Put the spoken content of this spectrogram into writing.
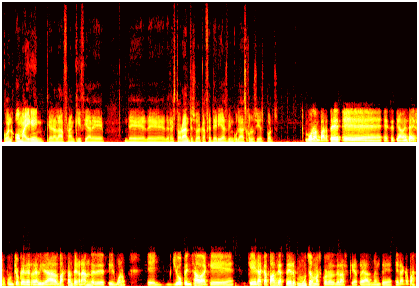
con Oh My Game, que era la franquicia de, de, restaurantes o de cafeterías vinculadas con los eSports. Bueno, en parte, eh, efectivamente, eso fue un choque de realidad bastante grande, de decir, bueno, eh, yo pensaba que, que era capaz de hacer muchas más cosas de las que realmente era capaz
